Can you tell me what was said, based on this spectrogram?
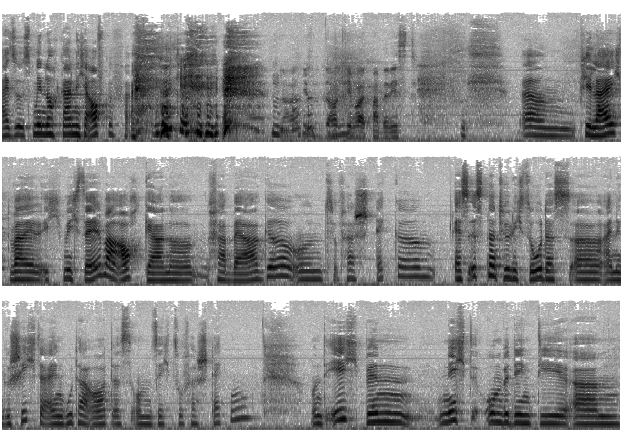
Also ist mir noch gar nicht aufgefallen. Har ikke vært meg bevisst. Ähm, vielleicht, weil ich mich selber auch gerne verberge und verstecke. Es ist natürlich so, dass äh, eine Geschichte ein guter Ort ist, um sich zu verstecken. Und ich bin nicht unbedingt die ähm,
